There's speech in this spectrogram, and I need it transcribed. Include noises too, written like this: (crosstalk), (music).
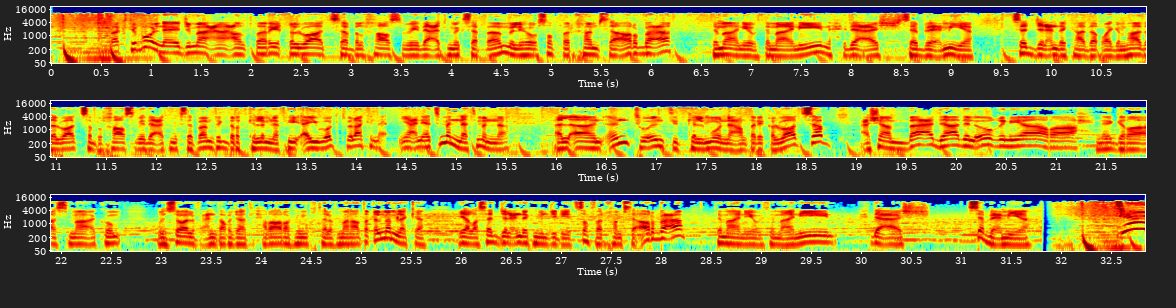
فاكتبوا لنا يا جماعة عن طريق الواتساب الخاص بإذاعة مكسف أم اللي هو صفر خمسة أربعة ثمانية وثمانين أحد سبعمية. سجل عندك هذا الرقم. هذا الواتساب الخاص بإذاعة مكسف أم. تقدر تكلمنا في أي وقت ولكن يعني أتمنى أتمنى الآن أنت وأنت تكلمونا عن طريق الواتساب عشان بعد هذه الأغنية راح نقرأ أسماءكم ونسولف عن درجات الحرارة في مختلف مناطق المملكة. يلا سجل عندك من جديد. صفر خمسة أربعة ثمانية وثمانين أحد سبعمية.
